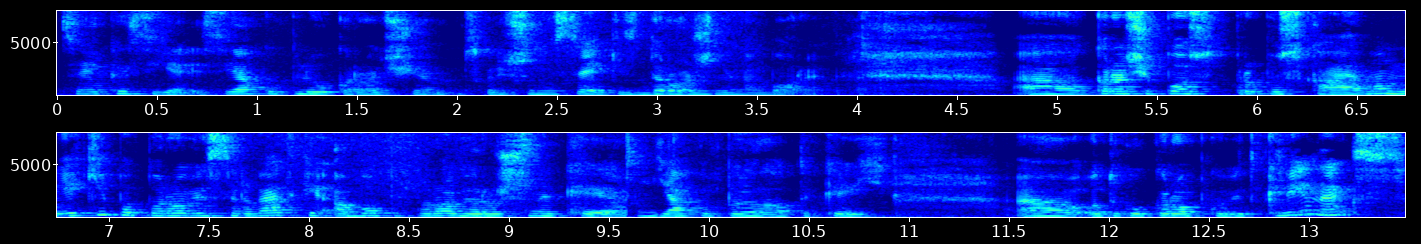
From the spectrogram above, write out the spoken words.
Це якась єрість. Я куплю, коротше, скоріше за все, якісь дорожні набори. Е, Коротше, посуд пропускаємо. М'які паперові серветки або паперові рушники. Я купила такий отаку коробку від Kleenex.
